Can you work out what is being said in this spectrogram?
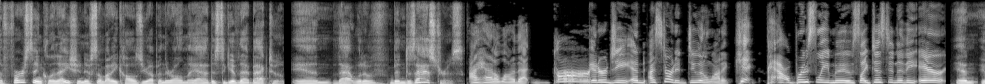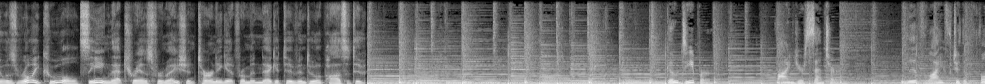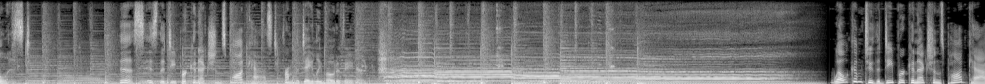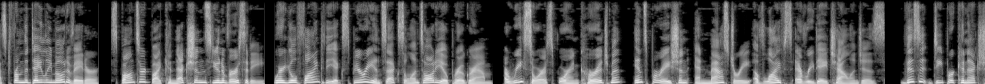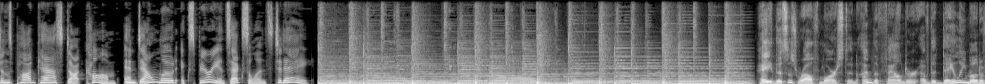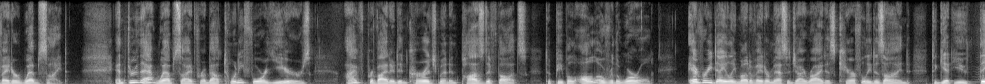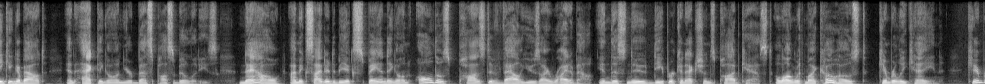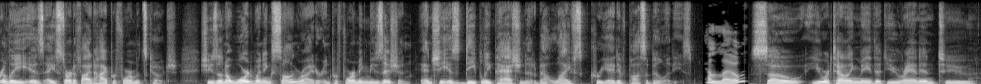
the first inclination, if somebody calls you up and they're all mad, is to give that back to them. And that would have been disastrous. I had a lot of that grrr energy and I started doing a lot of kick, pow, Bruce Lee moves, like just into the air. And it was really cool seeing that transformation, turning it from a negative into a positive. Go deeper. Find your center. Live life to the fullest. This is the Deeper Connections podcast from the Daily Motivator. Welcome to the Deeper Connections podcast from the Daily Motivator, sponsored by Connections University, where you'll find the Experience Excellence audio program, a resource for encouragement, inspiration, and mastery of life's everyday challenges. Visit deeperconnectionspodcast.com and download Experience Excellence today. Hey, this is Ralph Marston. I'm the founder of the Daily Motivator website. And through that website for about 24 years, I've provided encouragement and positive thoughts to people all over the world. Every daily motivator message I write is carefully designed to get you thinking about and acting on your best possibilities. Now, I'm excited to be expanding on all those positive values I write about in this new Deeper Connections podcast, along with my co host, Kimberly Kane. Kimberly is a certified high performance coach. She's an award winning songwriter and performing musician, and she is deeply passionate about life's creative possibilities. Hello. So, you were telling me that you ran into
